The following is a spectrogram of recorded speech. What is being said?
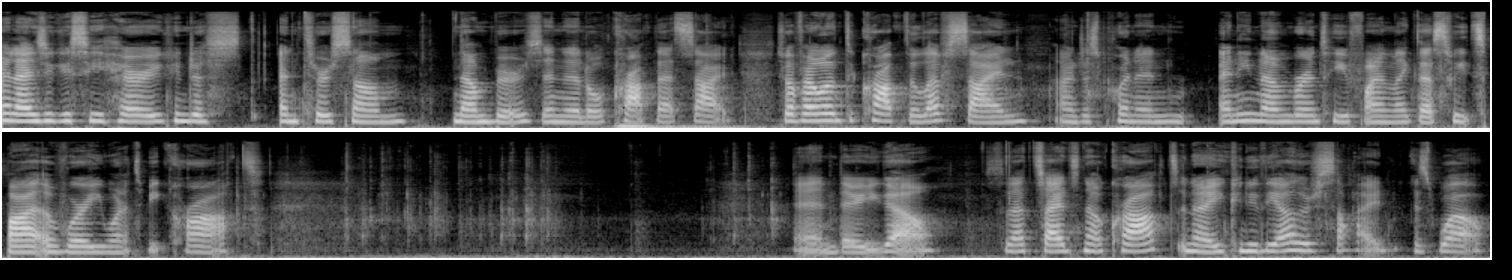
And as you can see here, you can just enter some numbers and it'll crop that side. So if I want to crop the left side, I just put in any number until you find like that sweet spot of where you want it to be cropped. And there you go. So that side's now cropped and now you can do the other side as well.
